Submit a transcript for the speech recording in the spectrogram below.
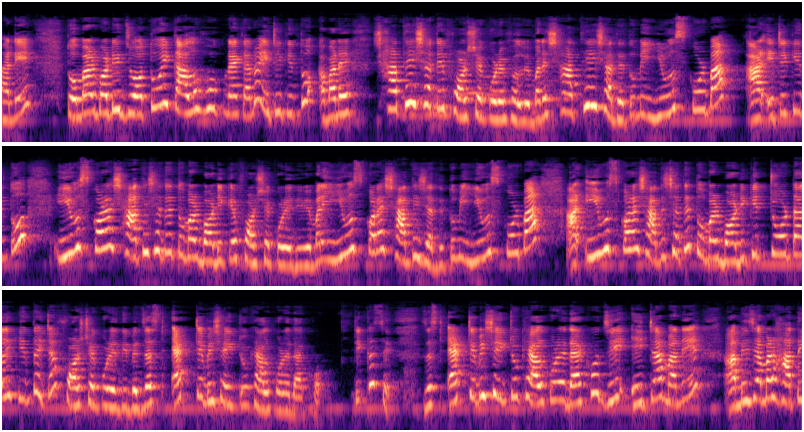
মানে তোমার বডি যতই কালো হোক না কেন, এটা কিন্তু মানে সাথে সাথে ফর্সা করে ফেলবে। মানে সাথে সাথে তুমি ইউজ করবা আর এটা কিন্তু ইউজ করার সাথে সাথে তোমার বডিকে ফর্সা করে দিবে। মানে ইউজ করার সাথে সাথে তুমি ইউজ করবা আর ইউজ করার সাথে সাথে তোমার বডিকে টোটালি কিন্তু এটা ফর্সা করে দিবে। জাস্ট একটা বিষয় একটু খেয়াল করে দেখো, ঠিক আছে? জাস্ট একটা বিষয় একটু খেয়াল করে দেখো যে এটা মানে আমি যে আমার হাতে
